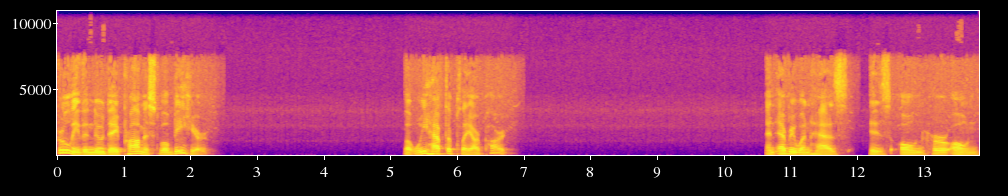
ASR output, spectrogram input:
truly the new day promised will be here. But we have to play our part. And everyone has his own, her own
